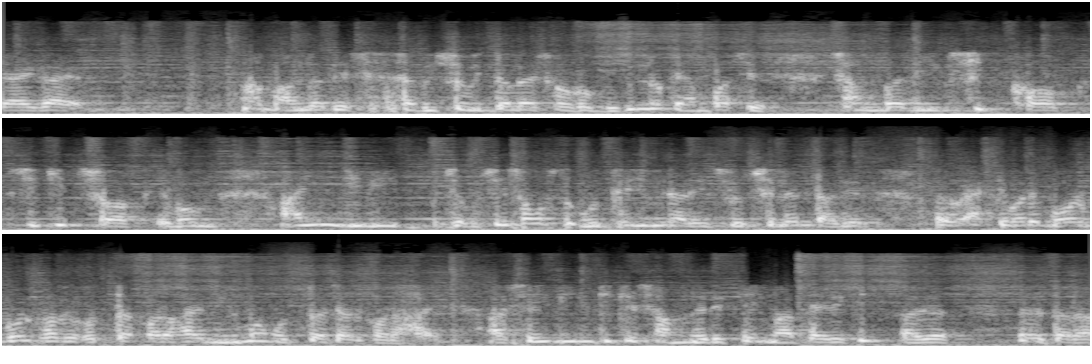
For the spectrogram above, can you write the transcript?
জায়গায় বাংলাদেশ বিশ্ববিদ্যালয় সহ বিভিন্ন ক্যাম্পাসে সাংবাদিক, শিক্ষক, চিকিৎসক এবং আইনজীবী যে সমস্ত বুদ্ধিজীবীরা রেজিস্টার ছিলেন। তাদের একেবারে বর্বর ভাবে হত্যা করা হয়, নির্মম অত্যাচার করা হয়। আর সেই দিনটিকে সামনে রেখেই, মাথায় রেখেই তারা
